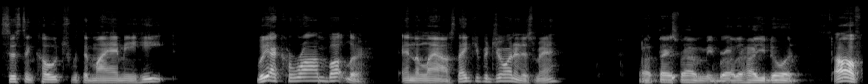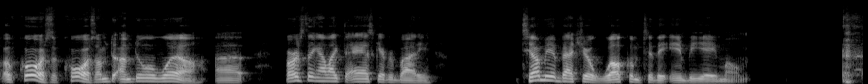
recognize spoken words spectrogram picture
assistant coach with the Miami Heat. We got Caron Butler in the lounge. Thank you for joining us, man. Uh, thanks for having me, brother. How you doing? Oh, of, of course, of course. I'm I'm doing well. Uh, first thing I like to ask everybody: Tell me about your welcome to the NBA moment.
